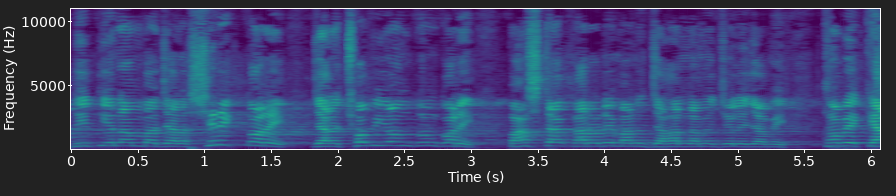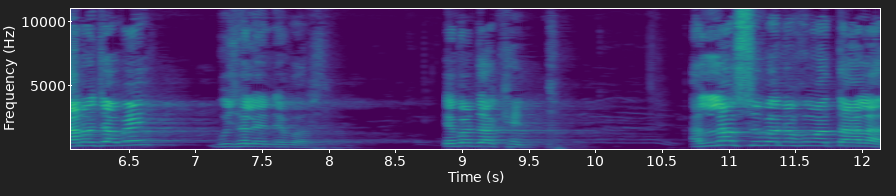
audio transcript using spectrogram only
দ্বিতীয় নাম্বার যারা শিরিক করে, যারা ছবি অঙ্কন করে, পাঁচটা কারণে মানুষ জাহান নামে চলে যাবে। তবে কেন যাবে? বুঝলেন এবার। এবার দেখেন, আল্লাহ সুবাহ তালা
